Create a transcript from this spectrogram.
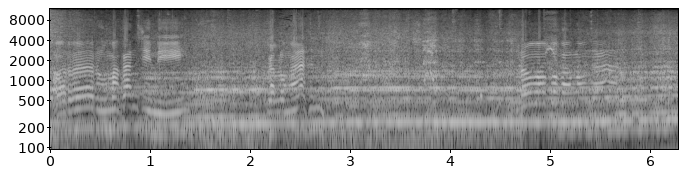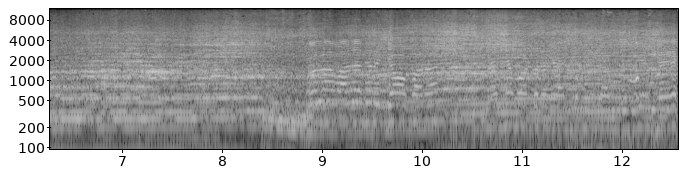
Orang rumah kan sini. Kalongan. Rumah apa Kalongan? Kalau ada dari Jawa Barat, hanya motor kayak bikin deh.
